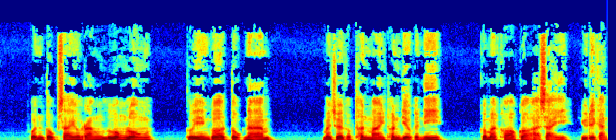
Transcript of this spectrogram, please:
ำฝนตกใส่รังล่วงลง ตัวเองก็ตกน้ำมาเจอกับท่อนไม้ท่อนเดียวกันนี้ ก็มาขอก่ออาศัยอยู่ด้วยกัน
